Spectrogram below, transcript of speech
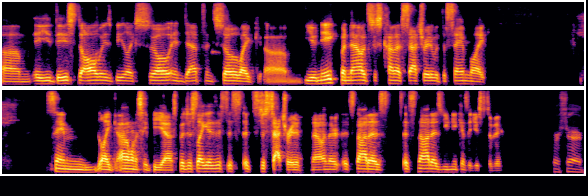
um, it, they used to always be like so in depth and so like um, unique, but now it's just kind of saturated with the same like same like I don't want to say BS, but just like it's just it's just saturated now, and there it's not as it's not as unique as it used to be. For sure.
